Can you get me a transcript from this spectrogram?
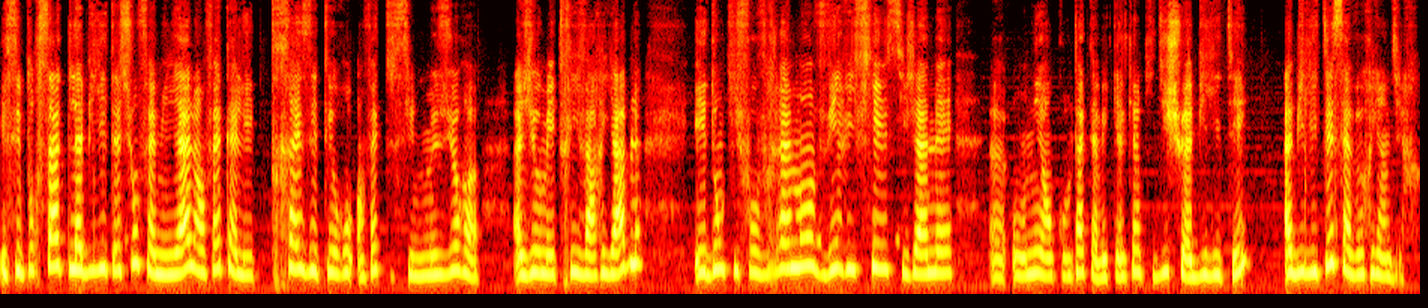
Et c'est pour ça que l'habilitation familiale, en fait, elle est très hétéro. En fait, c'est une mesure euh, à géométrie variable. Et donc, il faut vraiment vérifier si jamais euh, on est en contact avec quelqu'un qui dit je suis habilité. Habilité, ça veut rien dire.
